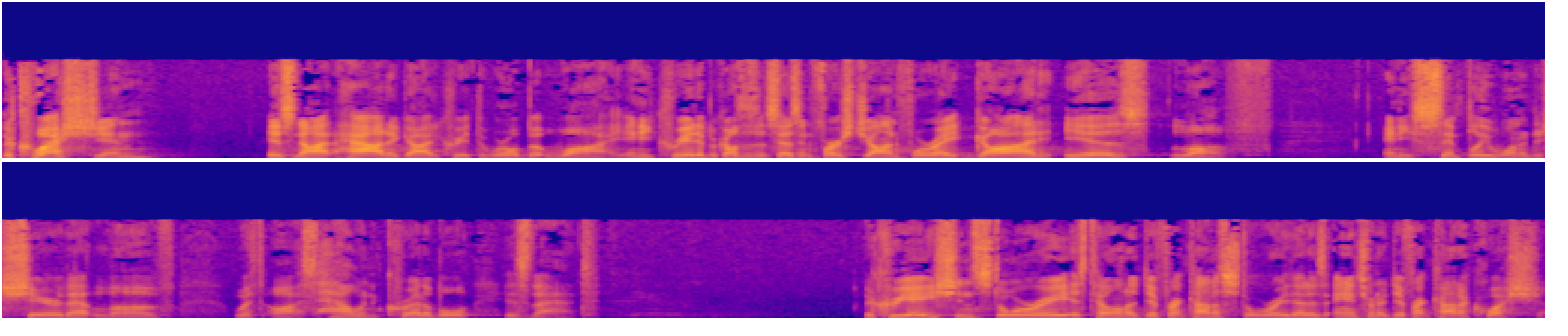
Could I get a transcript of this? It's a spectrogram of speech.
The question is not how did God create the world, but why. And He created because, as it says in 1 John 4 8, God is love. And He simply wanted to share that love with us. How incredible is that? The creation story is telling a different kind of story that is answering a different kind of question.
